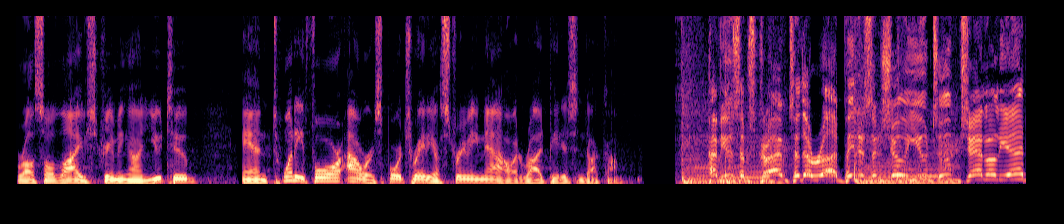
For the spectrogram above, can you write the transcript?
We're also live streaming on YouTube and 24 hour sports radio streaming now at rodpedersen.com. Have you subscribed to the Rod Pedersen Show YouTube channel yet?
